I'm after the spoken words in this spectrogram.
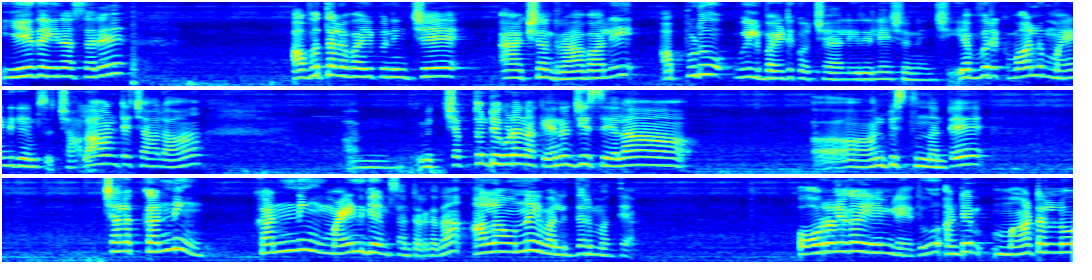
ఏదైనా సరే అవతల వైపు నుంచే యాక్షన్ రావాలి. అప్పుడు వీళ్ళు బయటకు వచ్చేయాలి రిలేషన్ నుంచి. ఎవరికి వాళ్ళు మైండ్ గేమ్స్ చాలా అంటే చాలా మీకు చెప్తుంటే కూడా నాకు ఎనర్జీస్ ఎలా అనిపిస్తుందంటే చాలా కన్నింగ్ కన్నింగ్ మైండ్ గేమ్స్ అంటారు కదా అలా ఉన్నాయి వాళ్ళిద్దరి మధ్య. ఓవరాల్గా ఏం లేదు అంటే మాటల్లో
